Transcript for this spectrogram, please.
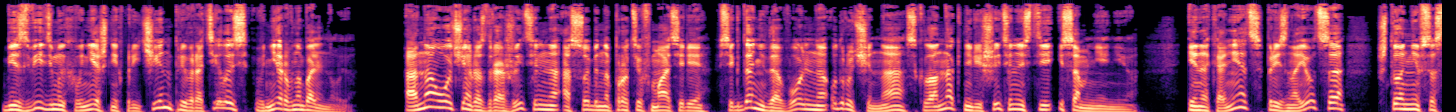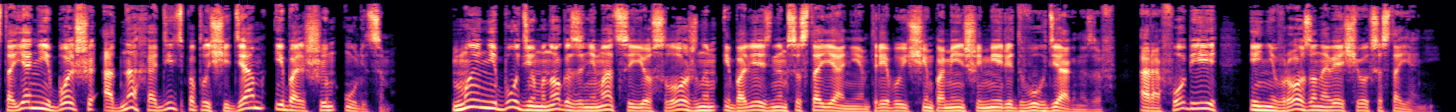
без видимых внешних причин превратилась в нервнобольную. Она очень раздражительна, особенно против матери, всегда недовольна, удручена, склонна к нерешительности и сомнению. И, наконец, признается, что не в состоянии больше одна ходить по площадям и большим улицам. Мы не будем много заниматься ее сложным и болезненным состоянием, требующим по меньшей мере двух диагнозов — аэрофобии и невроза навязчивых состояний.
